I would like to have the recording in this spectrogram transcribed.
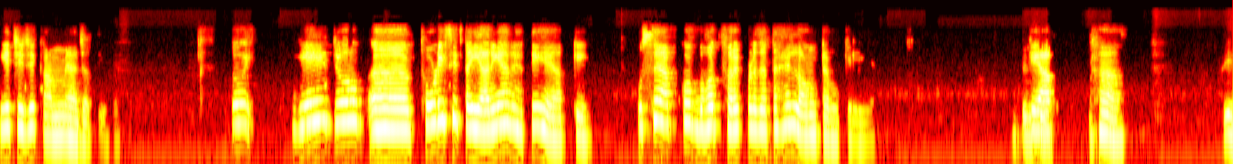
ये चीज़ें काम में आ जाती है। तो ये जो थोड़ी सी तैयारियाँ रहती है आपकी उससे आपको बहुत फ़र्क पड़ जाता है लॉन्ग टर्म के लिए। कि आप हाँ। ये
